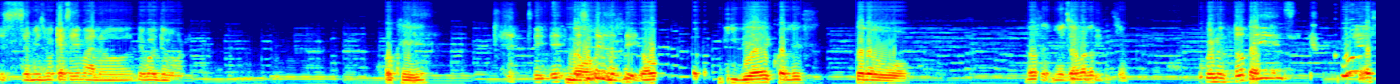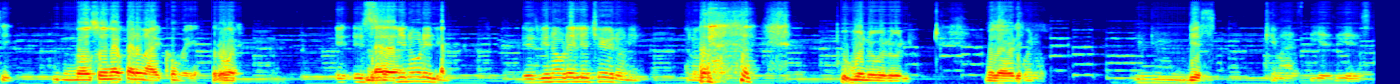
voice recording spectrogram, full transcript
es el mismo que hace de malo de Voldemort. Ok. Sí, eh, No, es interesante. no, ni idea de cuál es, pero no sé, me Sí, llama la atención. Bueno, top 10 Y así. No suena para nada de comedia, pero bueno. eh, es La- bien Aurelio. Es bien Aurelio Cheveroni. Bueno, bueno, bueno. Me la veré. Bueno. Mm, 10. ¿Qué más? 10, 10.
